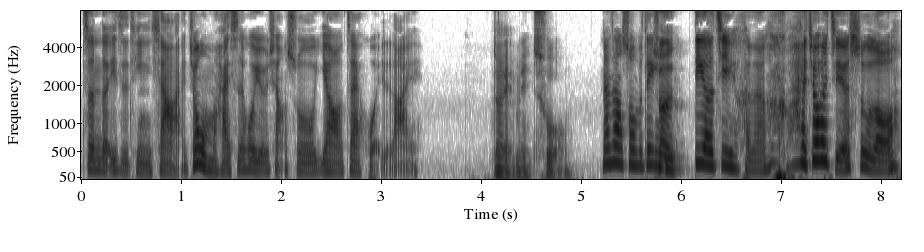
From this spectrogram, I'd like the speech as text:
真的一直停下来，就我们还是会有想说要再回来。对，没错。那这样说不定第二季可能很 快就会结束喽，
